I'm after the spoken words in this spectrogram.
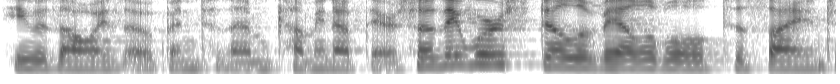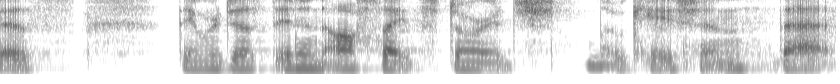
he was always open to them coming up there. So they were still available to scientists. They were just in an offsite storage location that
